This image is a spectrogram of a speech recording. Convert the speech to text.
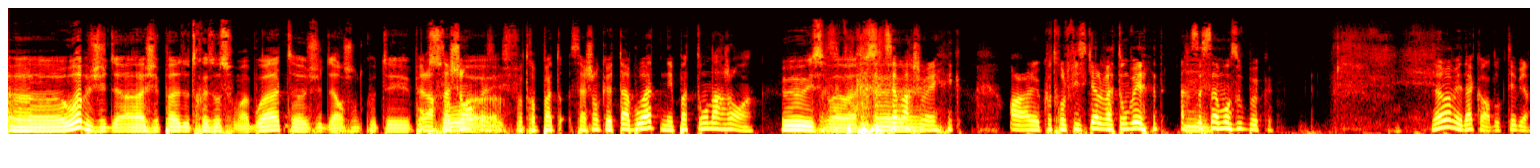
Euh, ouais, bah, j'ai de- j'ai pas de trésor sur ma boîte. euh, J'ai de l'argent de côté. Perso, Alors, sachant, euh, euh, pas sachant que ta boîte n'est pas ton argent. Hein. Oui, oui, c'est vrai. ouais. ça que marche, ouais. Oh le contrôle fiscal va tomber là, Mm. incessamment sous peu. quoi. Non, non, mais d'accord, donc t'es bien.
